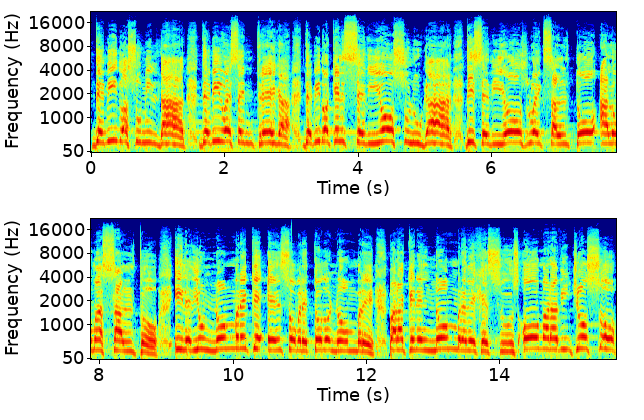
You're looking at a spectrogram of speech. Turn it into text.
debido a su humildad, debido a esa entrega, debido a que él cedió su lugar, dice Dios lo exaltó a lo más alto y le dio un nombre que es sobre todo nombre, para que en el nombre de Jesús, oh maravilloso,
